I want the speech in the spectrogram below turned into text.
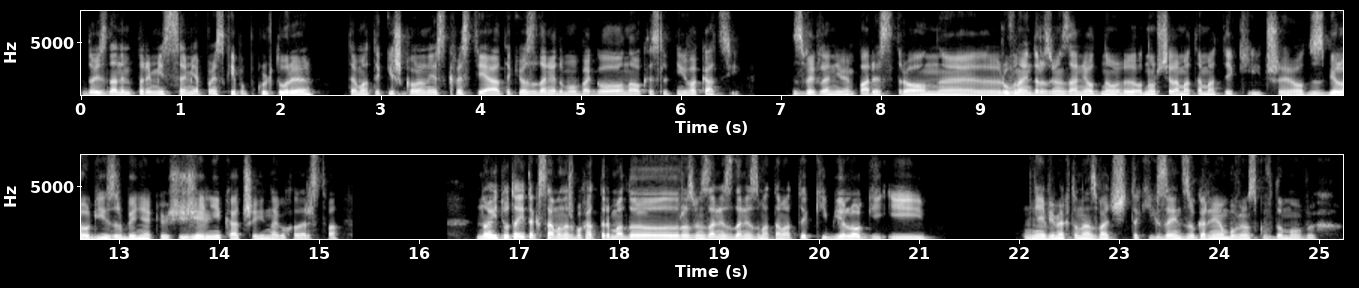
Dość znanym premisem japońskiej popkultury, tematyki szkolnej jest kwestia takiego zadania domowego na okres letnich wakacji zwykle, nie wiem, parę stron e, równań do rozwiązania od, nau- od nauczyciela matematyki, czy od z biologii zrobienie jakiegoś zielnika, czy innego cholerstwa. No i tutaj tak samo, nasz bohater ma do rozwiązania zadania z matematyki, biologii i nie wiem jak to nazwać, takich zajęć z ogarniania obowiązków domowych.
